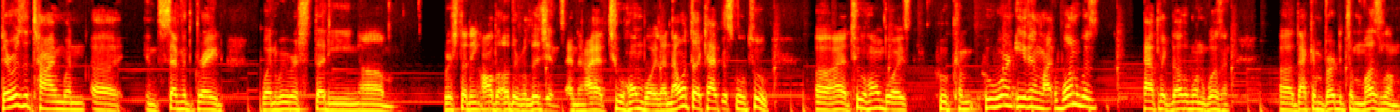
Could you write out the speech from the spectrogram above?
there was a time when uh in seventh grade when we were studying um we were studying all the other religions and then I had two homeboys and I went to a Catholic school too. Uh I had two homeboys who com- who weren't even like one was Catholic, the other one wasn't. Uh that converted to Muslim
